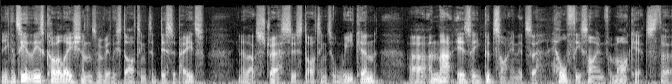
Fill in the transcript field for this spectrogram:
you can see that these correlations are really starting to dissipate. You know that stress is starting to weaken, uh, and that is a good sign. It's a healthy sign for markets that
